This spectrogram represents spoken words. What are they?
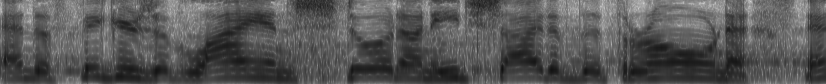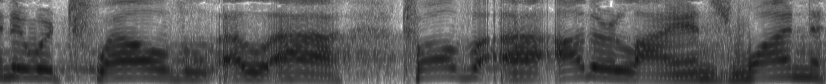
and the figures of lions stood on each side of the throne. And there were 12, uh, uh, 12 uh, other lions, one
